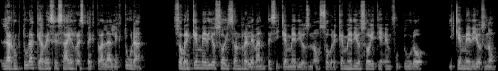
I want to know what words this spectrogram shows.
la ruptura que a veces hay respecto a la lectura, sobre qué medios hoy son relevantes y qué medios no, sobre qué medios hoy tienen futuro y qué medios no.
